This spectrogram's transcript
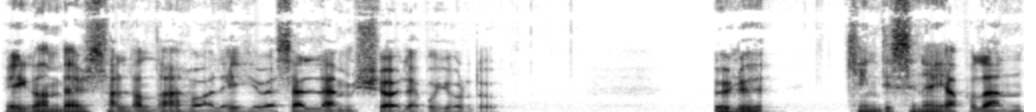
Peygamber sallallahu aleyhi ve sellem şöyle buyurdu. Ölü kendisine yapılan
